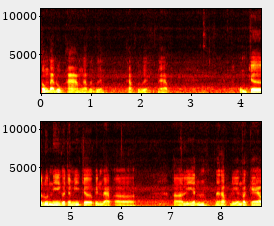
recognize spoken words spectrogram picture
ทรงแบบรูปอาร์มครับเพื่อนๆครับเพื่อนๆนะครับ ผมเจอรุ่นนี้ก็จะมีเจอเป็นแบบเอ่อ เหรียญนะครับเหรียญพระแก้ว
